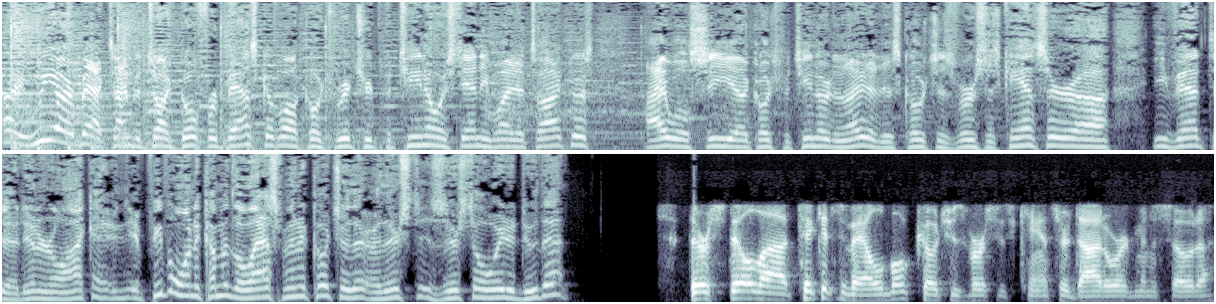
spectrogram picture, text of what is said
All right, we are back. Time to talk Gopher basketball. Coach Richard Pitino is standing by to talk to us. I will see uh, Coach Pitino tonight at his Coaches versus Cancer uh, event at Interlochen. If people want to come in the last minute, Coach, are there, are there is there still a way to do that? There's still uh, tickets available. Coaches versus Cancer.org, Minnesota.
